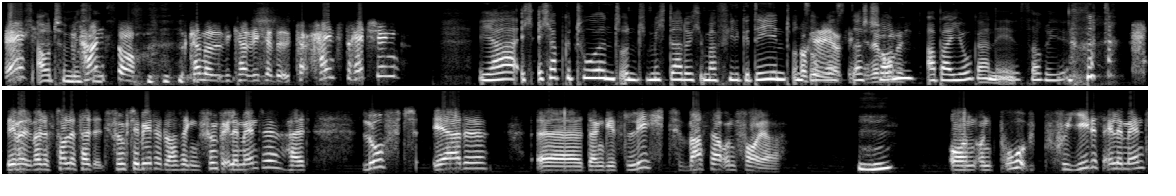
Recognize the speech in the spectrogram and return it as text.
Echt? Ich oute Du mich kannst jetzt. doch. Kann die kann, die kann, kein Stretching? Ja, ich, ich habe geturnt und mich dadurch immer viel gedehnt und Okay, sowas. okay. Das schon, aber Yoga, nee, sorry. Nee, weil, weil das Tolle ist halt, die fünf Tibeter, du hast irgendwie fünf Elemente, halt Luft, Erde, äh, dann geht's Licht, Wasser und Feuer. Mhm. Und, und pro, für jedes Element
